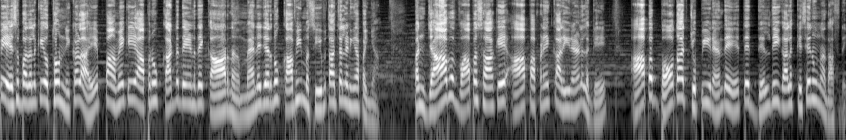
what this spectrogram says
ਭੇਸ ਬਦਲ ਕੇ ਉੱਥੋਂ ਨਿਕਲ ਆਏ, ਭਾਵੇਂ ਕਿ ਆਪ ਨੂੰ ਕੱਢ ਦੇਣ ਦੇ ਕਾਰਨ ਮੈਨੇਜਰ ਨੂੰ ਕਾਫੀ ਮੁਸੀਬਤਾਂ ਝੱਲਣੀਆਂ ਪਈਆਂ। ਪੰਜਾਬ ਵਾਪਸ ਆ ਕੇ ਆਪ ਆਪਣੇ ਘਰ ਹੀ ਰਹਿਣ ਲੱਗੇ। ਆਪ ਬਹੁਤਾ ਚੁੱਪੀ ਰਹਿੰਦੇ ਤੇ ਦਿਲ ਦੀ ਗੱਲ ਕਿਸੇ ਨੂੰ ਨਾ ਦੱਸਦੇ।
